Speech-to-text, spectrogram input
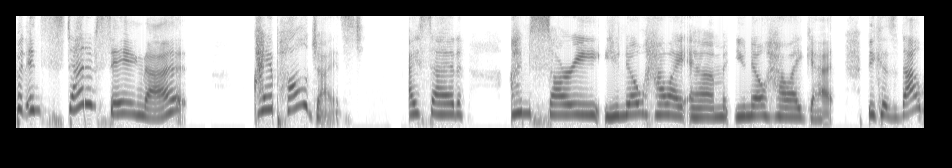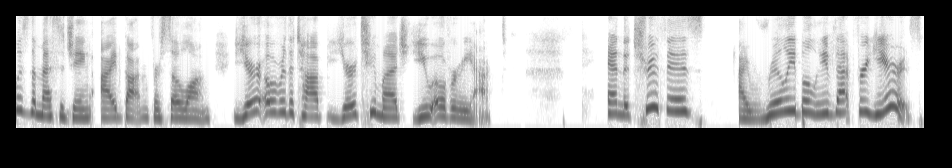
But instead of saying that, I apologized. I said, I'm sorry. You know how I am. You know how I get. Because that was the messaging I'd gotten for so long. You're over the top. You're too much. You overreact. And the truth is, I really believed that for years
